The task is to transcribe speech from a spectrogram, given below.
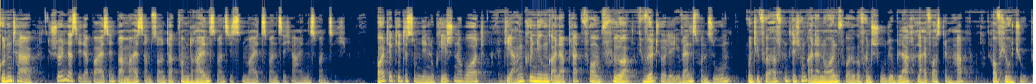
Guten Tag, schön, dass Sie dabei sind bei Mais am Sonntag vom 23. Mai 2021. Heute geht es um den Location Award, die Ankündigung einer Plattform für virtuelle Events von Zoom und die Veröffentlichung einer neuen Folge von Studio Blach live aus dem Hub auf YouTube.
